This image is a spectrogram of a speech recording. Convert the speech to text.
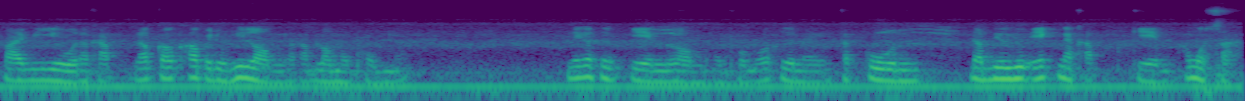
ไฟล์ VU นะครับ แล้วก็เข้าไปดูที่ lom นะครับ lom ของผมนะนี่ก็คือเกมลอมของผมก็คือในตระกูล WUX นะครับ เกมทั้งหมดสาม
